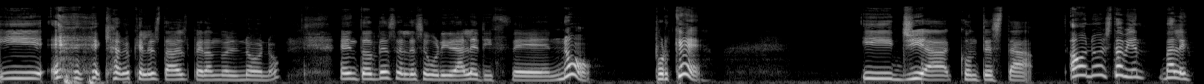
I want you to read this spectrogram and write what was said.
Y claro que él estaba esperando el no, ¿no? Entonces el de seguridad le dice, no, ¿por qué? Y Gia contesta, oh, no, está bien, vale,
